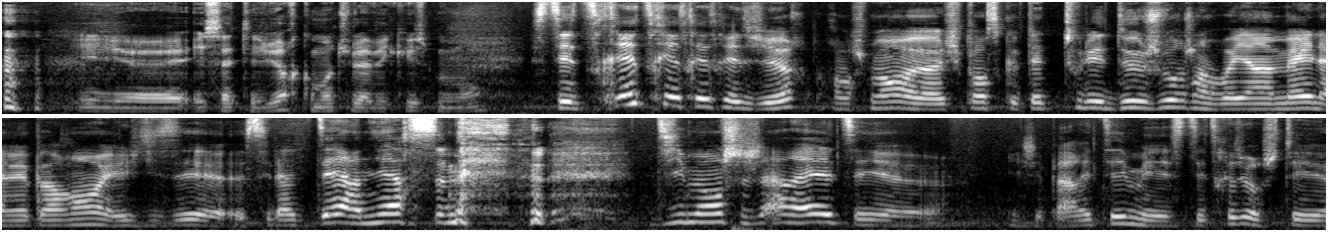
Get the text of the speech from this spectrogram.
Et, euh, et ça t'est dur? Comment tu l'as vécu ce moment? C'était très très très très dur. Franchement, euh, je pense que peut-être tous les deux jours, j'envoyais un mail à mes parents et je disais euh, c'est la dernière semaine, dimanche j'arrête. Et, et j'ai pas arrêté, mais c'était très dur. J'étais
